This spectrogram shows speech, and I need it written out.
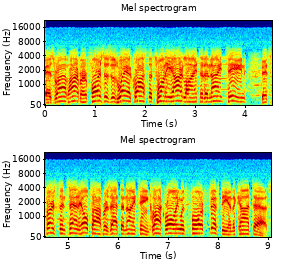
As Rob Harbor forces his way across the 20-yard line to the 19. It's first and 10. Hilltoppers at the 19. Clock rolling with 4.50 in the contest.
